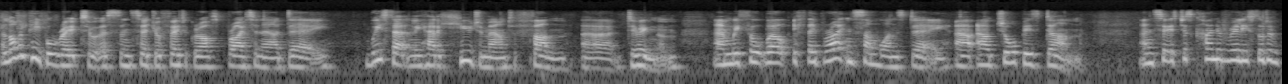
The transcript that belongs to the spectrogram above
a lot of people wrote to us and said, Your photographs brighten our day. We certainly had a huge amount of fun uh, doing them. And we thought, well, if they brighten someone's day, our, our job is done. And so it's just kind of really sort of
